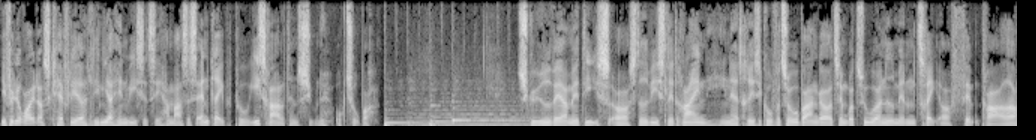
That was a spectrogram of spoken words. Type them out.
Ifølge Reuters kan flere linjer henvise til Hamas' angreb på Israel den 7. oktober. Skyet vejr med dis og stedvis lidt regn. I nat risiko for togbanker og temperaturer ned mellem 3 og 5 grader.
